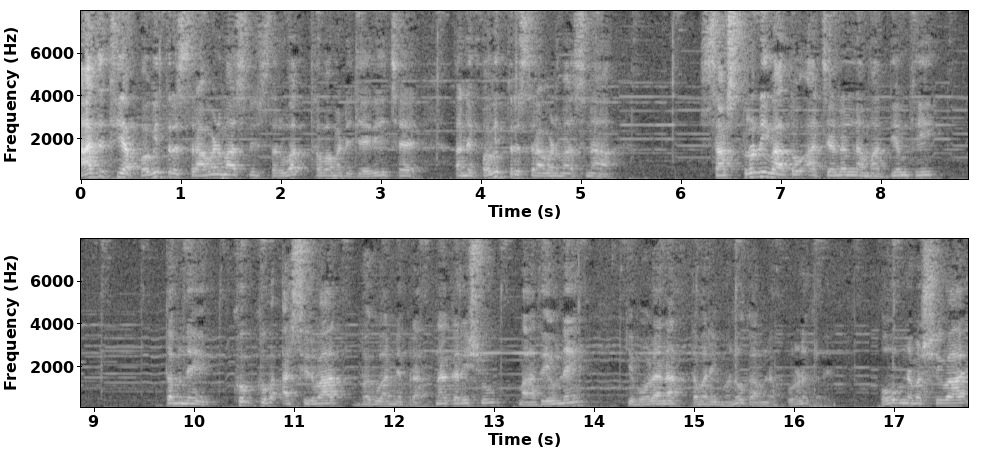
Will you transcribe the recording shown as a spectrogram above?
આજથી આ પવિત્ર શ્રાવણ માસની શરૂઆત થવા માટે જઈ રહી છે અને પવિત્ર શ્રાવણ માસના શાસ્ત્રોની વાતો આ ચેનલના માધ્યમથી તમને ખૂબ ખૂબ આશીર્વાદ, ભગવાનને પ્રાર્થના કરીશું, મહાદેવને કે ભોળાનાથ તમારી મનોકામના પૂર્ણ કરે. ઓમ નમઃ શિવાય.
